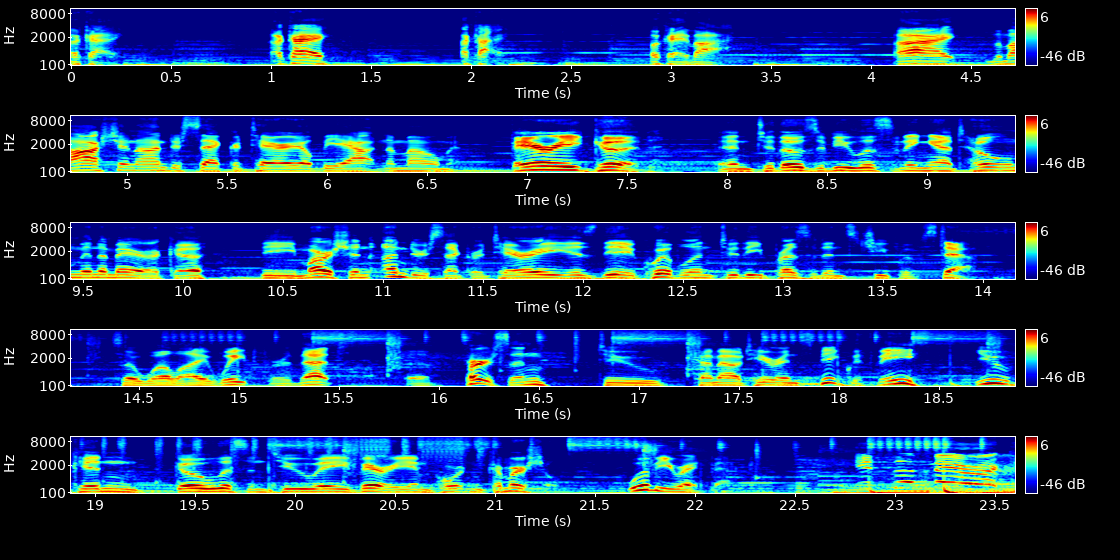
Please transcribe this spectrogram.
Okay. Okay. Okay. Okay, bye. All right, the Martian Undersecretary will be out in a moment. Very good. And to those of you listening at home in America, the Martian Undersecretary is the equivalent to the President's Chief of Staff. So while I wait for that uh, person to come out here and speak with me, you can go listen to a very important commercial. We'll be right back. It's America,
